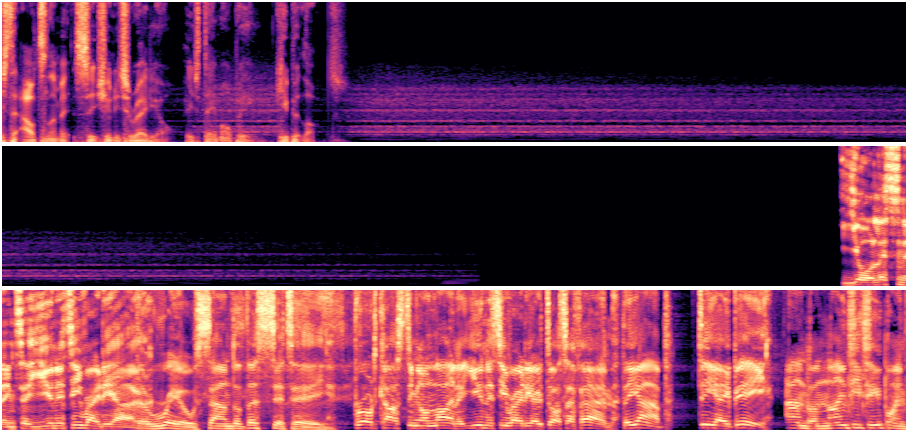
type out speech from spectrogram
It's the Outta Limits, it's Unity Radio, it's Damo B. Keep it locked. You're listening to Unity Radio, the real sound of the city. Broadcasting online at unityradio.fm, the app, DAB, and on 92.8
